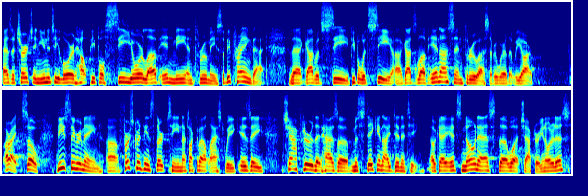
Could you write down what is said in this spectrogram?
as a church in unity. Lord, help people see your love in me and through me. So be praying that, that God would see, people would see uh, God's love in us and through us everywhere that we are. All right, so these three remain. Uh, 1 Corinthians 13, I talked about last week, is a chapter that has a mistaken identity. Okay, it's known as the what chapter? You know what it is?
